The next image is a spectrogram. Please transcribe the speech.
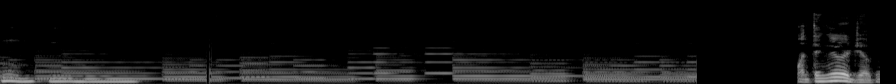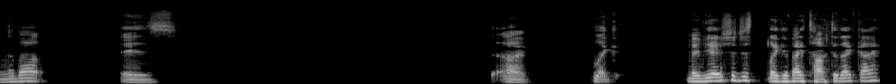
hmm, hmm, hmm. One thing we were joking about is uh like maybe I should just like if I talk to that guy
